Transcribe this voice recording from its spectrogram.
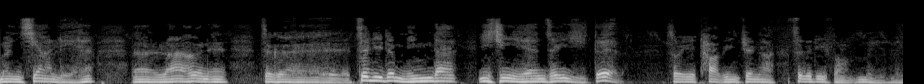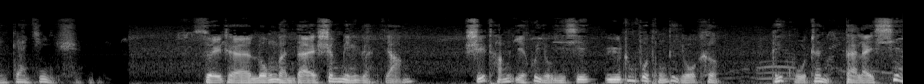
门相连，嗯，然后呢，这个这里的名单已经严阵以待了，所以太平军啊，这个地方没没敢进去。随着龙门的声名远扬，时常也会有一些与众不同的游客，给古镇带来现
